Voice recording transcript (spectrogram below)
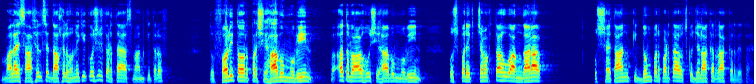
مالا سافل سے داخل ہونے کی کوشش کرتا ہے آسمان کی طرف، تو فوری طور پر شہاب المبین و اتباہ شہاب المبین اس پر ایک چمکتا ہوا انگارہ اس شیطان کی دم پر پڑتا ہے اس کو جلا کر راکھ کر دیتا ہے۔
